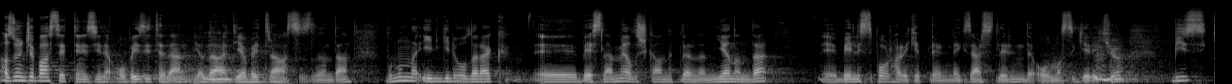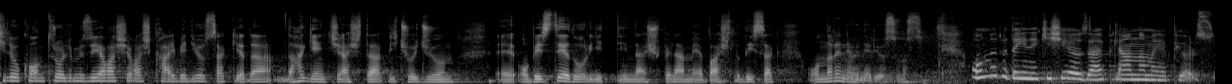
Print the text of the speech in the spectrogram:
Az önce bahsettiğiniz yine obeziteden ya da diyabet rahatsızlığından bununla ilgili olarak e, beslenme alışkanlıklarının yanında e, belli spor hareketlerinin, egzersizlerinin de olması gerekiyor. Biz kilo kontrolümüzü yavaş yavaş kaybediyorsak ya da daha genç yaşta bir çocuğun e, obeziteye doğru gittiğinden şüphelenmeye başladıysak onlara ne öneriyorsunuz? Onlara da yine kişiye özel planlama yapıyoruz.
